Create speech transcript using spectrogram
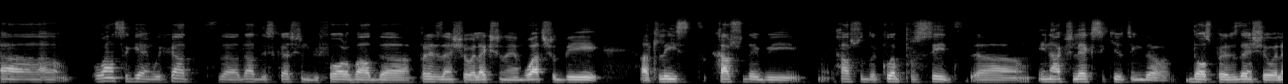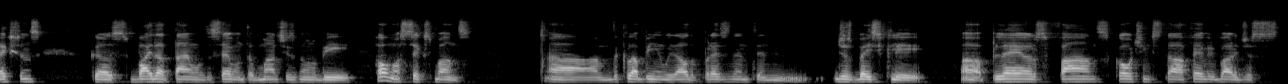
Uh, once again, we had uh, that discussion before about the presidential election and what should be at least how should they be how should the club proceed uh, in actually executing the those presidential elections because by that time of the 7th of march is going to be almost six months um, the club being without the president and just basically uh, players fans coaching staff everybody just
